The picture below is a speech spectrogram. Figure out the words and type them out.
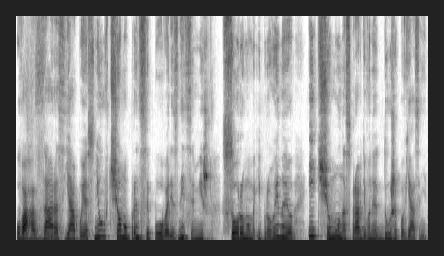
Увага! Зараз я поясню, в чому принципова різниця між соромом і провиною, і чому насправді вони дуже пов'язані.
